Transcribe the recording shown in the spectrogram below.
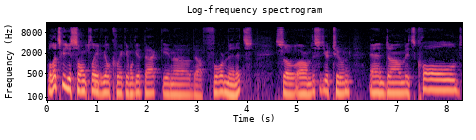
Well, let's get your song played real quick, and we'll get back in uh, about four minutes. So, um, this is your tune, and um, it's called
